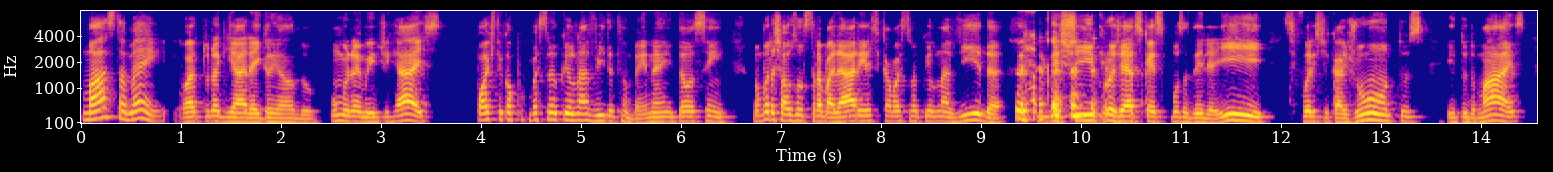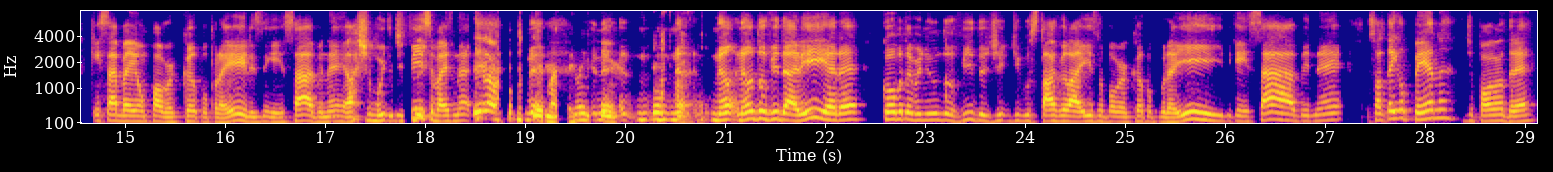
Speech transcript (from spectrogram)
Mas também, o Arthur Aguiar aí ganhando um milhão e meio de reais, pode ficar um pouco mais tranquilo na vida também, né? Então, assim, vamos deixar os outros trabalharem, ele ficar mais tranquilo na vida, investir em projetos com a esposa dele aí, se forem ficar juntos e tudo mais. Quem sabe aí é um power couple para eles, ninguém sabe, né? Eu acho muito difícil, mas, né? não, não, não, duvidaria, né? Como também não duvido de, de Gustavo e Laís no power couple por aí, ninguém sabe, né? Só tenho pena de Paulo André,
